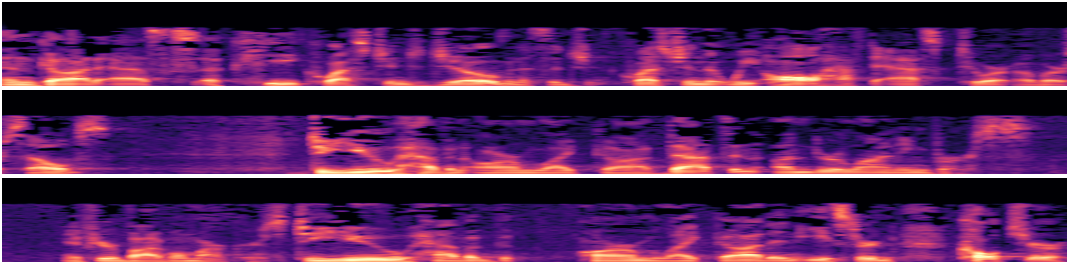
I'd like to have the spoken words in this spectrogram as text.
And God asks a key question to Job, and it's a question that we all have to ask to our, of ourselves. Do you have an arm like God? That's an underlining verse if you're Bible markers. Do you have an arm like God? In Eastern culture,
